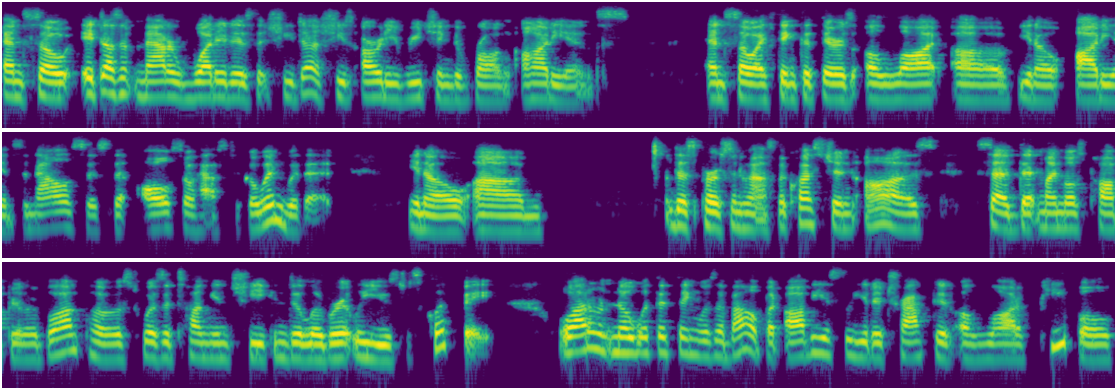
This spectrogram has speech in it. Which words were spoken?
And so it doesn't matter what it is that she does, she's already reaching the wrong audience. And so I think that there's a lot of, you know, audience analysis that also has to go in with it. You know, um, this person who asked the question, Oz, said that my most popular blog post was a tongue in cheek and deliberately used as clickbait. Well, I don't know what the thing was about, but obviously it attracted a lot of people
